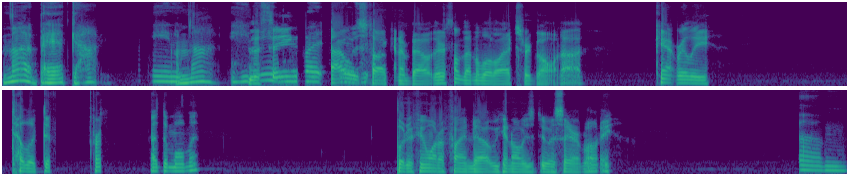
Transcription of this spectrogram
I'm not a bad guy. I mean, I'm not. he the did, thing but I was there's- talking about, there's something a little extra going on. Can't really tell a difference at the moment. But if you want to find out, we can always do a ceremony. um,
